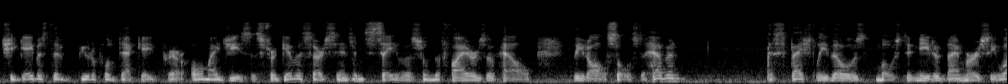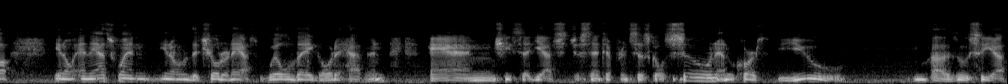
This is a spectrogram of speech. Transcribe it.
she gave us the beautiful decade prayer. Oh my Jesus, forgive us our sins and save us from the fires of hell. Lead all souls to heaven, especially those most in need of thy mercy. Well, you know, and that's when, you know, the children asked, will they go to heaven? And she said, yes, Jacinta Francisco soon. And of course, you, uh, Lucia,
